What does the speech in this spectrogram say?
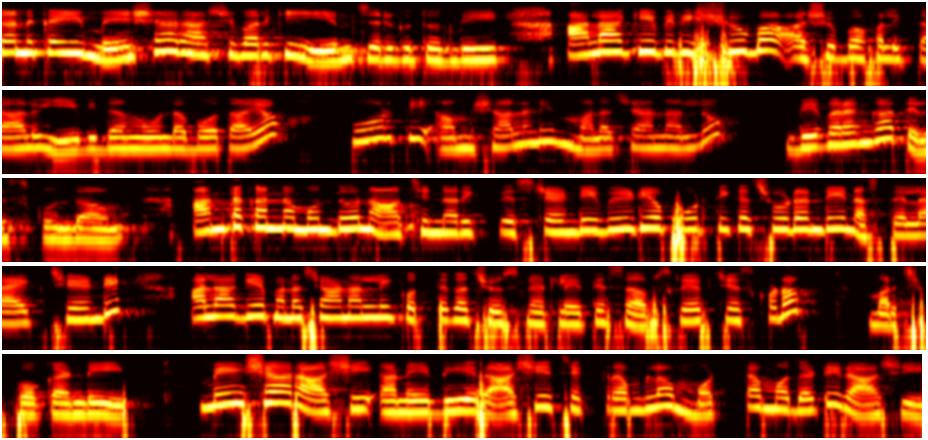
కనుక ఈ మేషరాశి వారికి ఏం జరుగుతుంది? అలాగే వీరి శుభ అశుభ ఫలితాలు ఏ విధంగా ఉండబోతాయో పూర్తి అంశాలని మన ఛానల్లో వివరంగా తెలుసుకుందాం. అంతకన్నా ముందు నా చిన్న రిక్వెస్ట్ అండి వీడియో పూర్తిగా చూడండి నస్తే లైక్ చేయండి అలాగే మన ఛానల్ని కొత్తగా చూసినట్లయితే సబ్స్క్రైబ్ చేసుకోవడం మర్చిపోకండి. మేష రాశి అనేది రాశి చక్రంలో మొట్టమొదటి రాశి.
